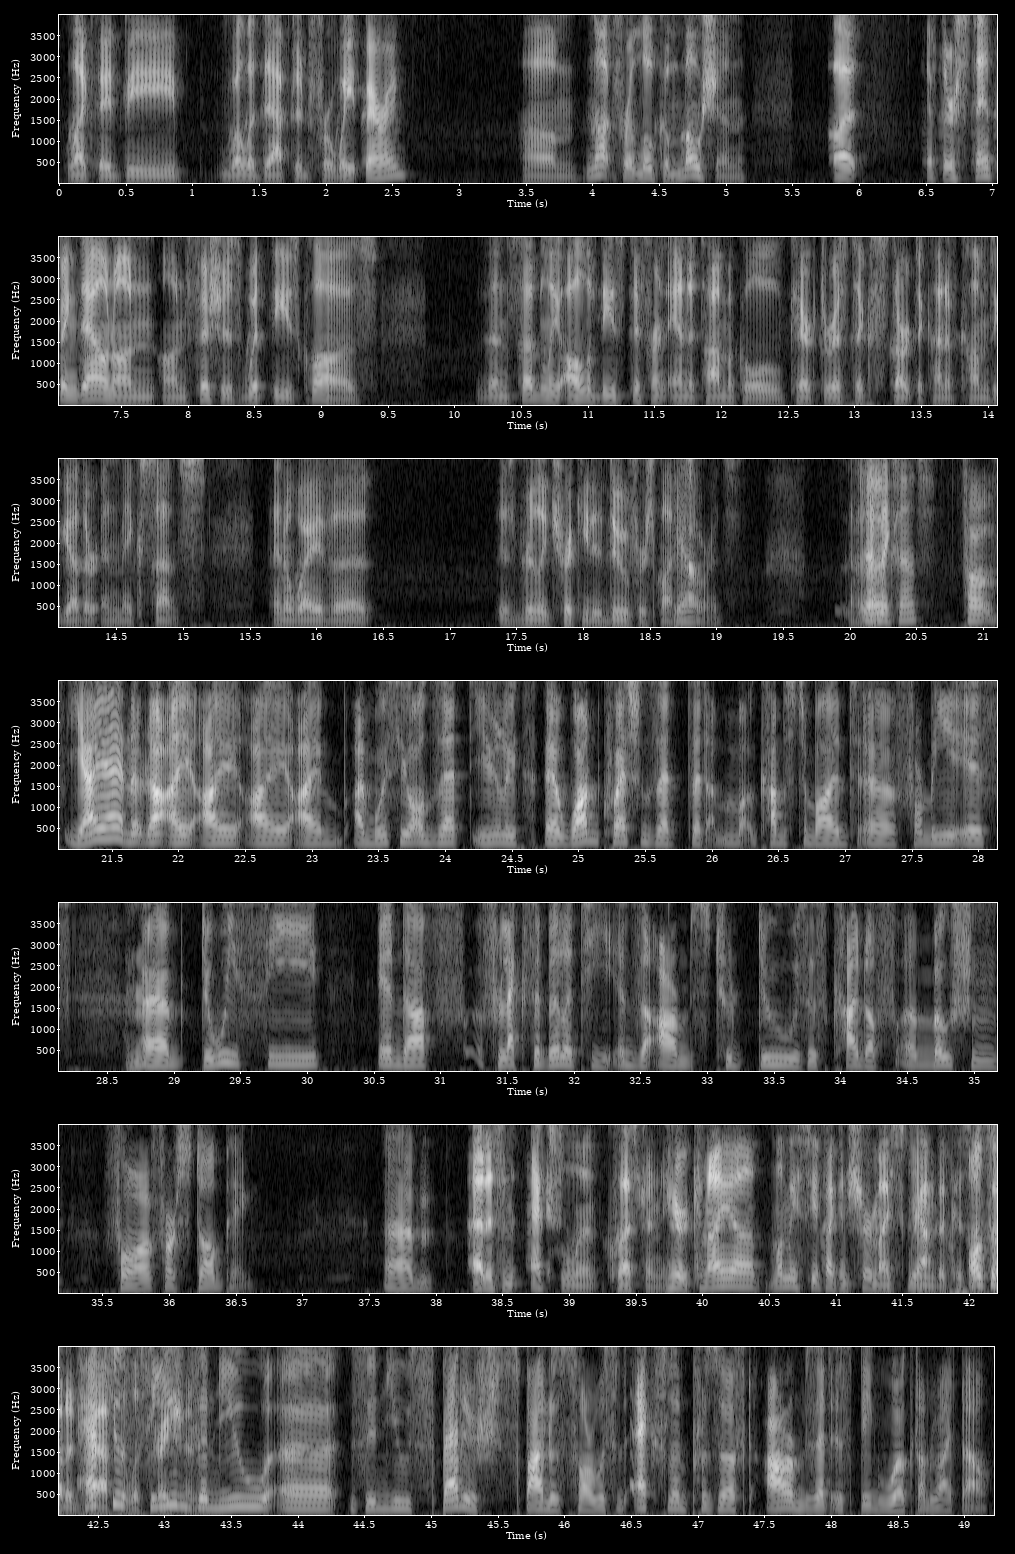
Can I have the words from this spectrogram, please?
like they'd be well adapted for weight bearing, um, not for locomotion, but if they're stamping down on on fishes with these claws, then suddenly all of these different anatomical characteristics start to kind of come together and make sense in a way that is really tricky to do for Spinosaurids. Does that Uh, make sense? For yeah, yeah, no, no, I, I, I, I'm, I'm with you on that. Usually, uh, one question that that comes to mind uh, for me is, Mhm. um, do we see enough flexibility in the arms to do this kind of uh, motion for for stomping? Um, That is an excellent question. Here, can I? Uh, let me see if I can share my screen yeah. because also, I've got a draft have you illustration. seen the new uh, the new Spanish Spinosaur with an excellent preserved arm that is being worked on right now?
